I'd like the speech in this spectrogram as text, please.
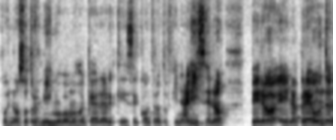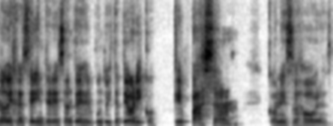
pues nosotros mismos vamos a querer que ese contrato finalice, ¿no? Pero eh, la pregunta no deja de ser interesante desde el punto de vista teórico. ¿Qué pasa con esas obras?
